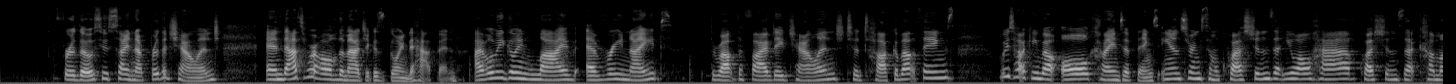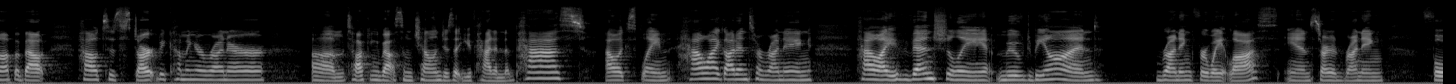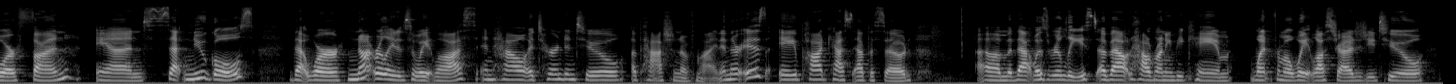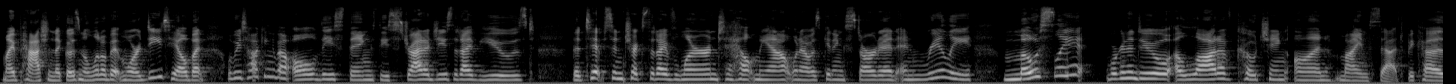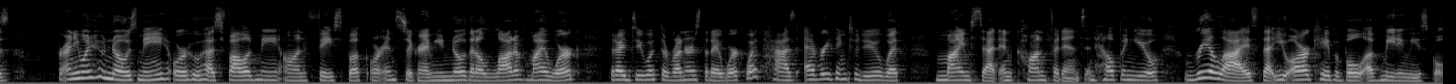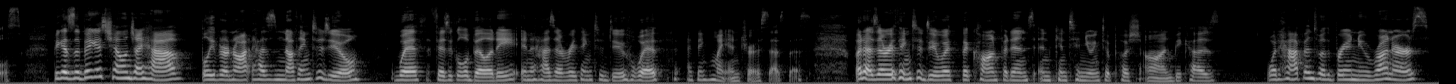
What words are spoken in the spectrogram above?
for those who sign up for the challenge. And that's where all of the magic is going to happen. I will be going live every night throughout the five day challenge to talk about things. We'll be talking about all kinds of things, answering some questions that you all have, questions that come up about how to start becoming a runner, um, talking about some challenges that you've had in the past. I'll explain how I got into running, how I eventually moved beyond running for weight loss and started running for fun and set new goals that were not related to weight loss and how it turned into a passion of mine. And there is a podcast episode um, that was released about how running became went from a weight loss strategy to my passion that goes in a little bit more detail but we'll be talking about all of these things these strategies that i've used the tips and tricks that i've learned to help me out when i was getting started and really mostly we're going to do a lot of coaching on mindset because for anyone who knows me or who has followed me on Facebook or Instagram, you know that a lot of my work that I do with the runners that I work with has everything to do with mindset and confidence and helping you realize that you are capable of meeting these goals. Because the biggest challenge I have, believe it or not, has nothing to do with physical ability and it has everything to do with I think my intro says this, but has everything to do with the confidence and continuing to push on because what happens with brand new runners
